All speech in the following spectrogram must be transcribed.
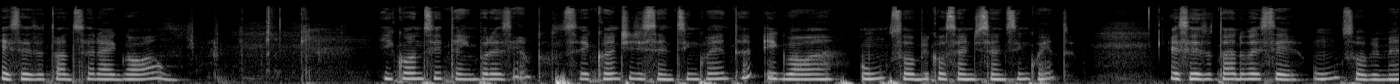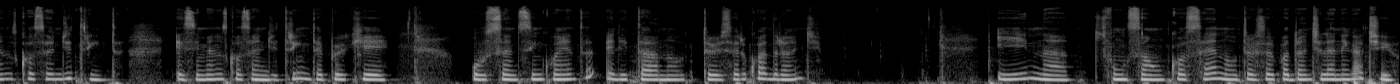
esse resultado será igual a 1. E quando se tem, por exemplo, secante de 150 igual a 1 sobre cosseno de 150. Esse resultado vai ser 1 sobre menos cosseno de 30. Esse menos cosseno de 30 é porque o 150 ele está no terceiro quadrante e na função cosseno, o terceiro quadrante ele é negativo.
